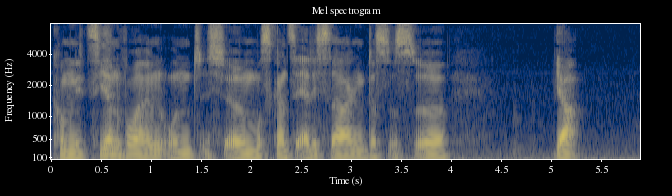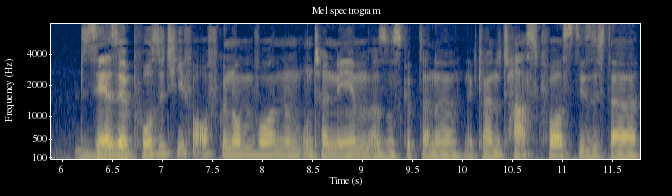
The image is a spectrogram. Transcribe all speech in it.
kommunizieren wollen. Und ich äh, muss ganz ehrlich sagen, das ist äh, ja sehr, sehr positiv aufgenommen worden im Unternehmen. Also es gibt da eine, eine kleine Taskforce, die sich da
